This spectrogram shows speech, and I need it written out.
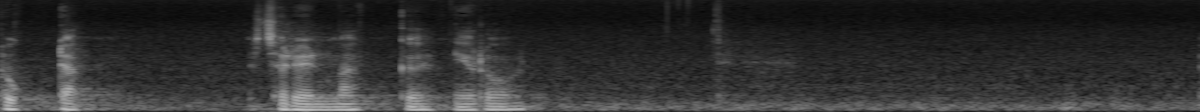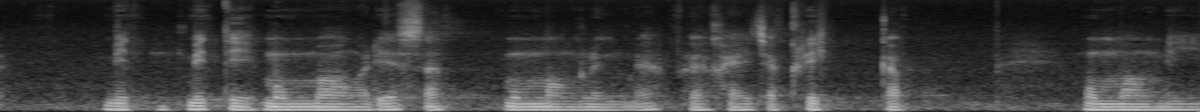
ทุกดับเจริญมรรคเกิดนิโรธมมิติมุมมองอริยสัจมุมมองหนึ่งนะเผื่อใครจะคลิกกับมุมมองนี้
